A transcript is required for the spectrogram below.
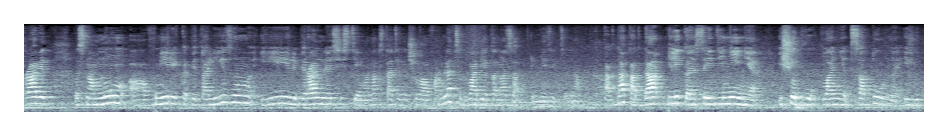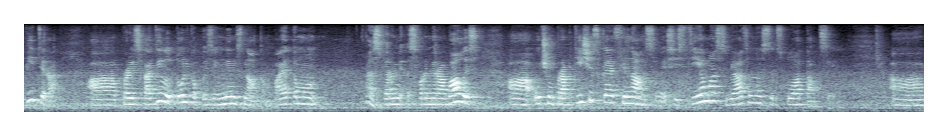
правит в основном а, в мире капитализм и либеральная система. Она, кстати, начала оформляться два века назад приблизительно. Тогда, когда великое соединение еще двух планет Сатурна и Юпитера происходило только по земным знакам. Поэтому сформировалась а, очень практическая финансовая система, связанная с эксплуатацией. А,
